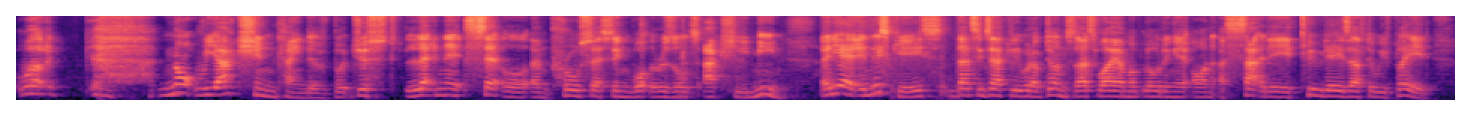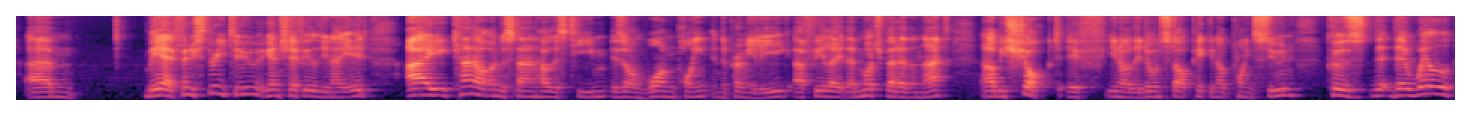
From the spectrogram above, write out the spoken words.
well, not reaction kind of, but just letting it settle and processing what the results actually mean. And yeah, in this case, that's exactly what I've done. So that's why I'm uploading it on a Saturday, two days after we've played. Um, but yeah, finished 3-2 against Sheffield United. I cannot understand how this team is on one point in the Premier League. I feel like they're much better than that. I'll be shocked if, you know, they don't start picking up points soon because they're well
